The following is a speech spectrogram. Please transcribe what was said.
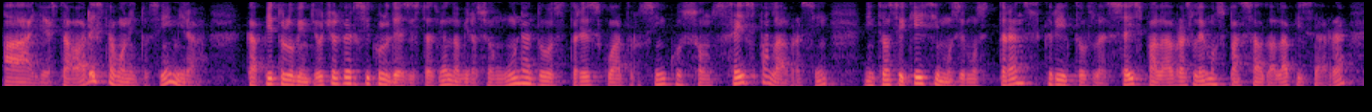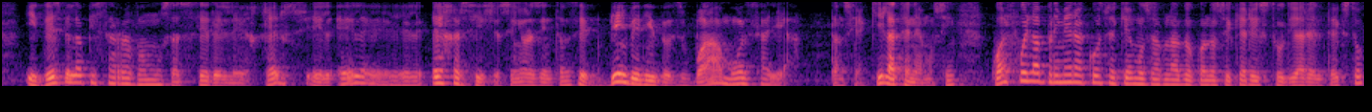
Ah, ya está, ahora está bonito, sí, mira capítulo 28, el versículo 10. Estás viendo, mira, son 1, 2, 3, 4, 5, son seis palabras, ¿sí? Entonces, ¿qué hicimos? Hemos transcrito las seis palabras, le hemos pasado a la pizarra y desde la pizarra vamos a hacer el, ejerc el, el, el ejercicio, señores. Entonces, bienvenidos, vamos allá. Entonces, aquí la tenemos, ¿sí? ¿Cuál fue la primera cosa que hemos hablado cuando se quiere estudiar el texto?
